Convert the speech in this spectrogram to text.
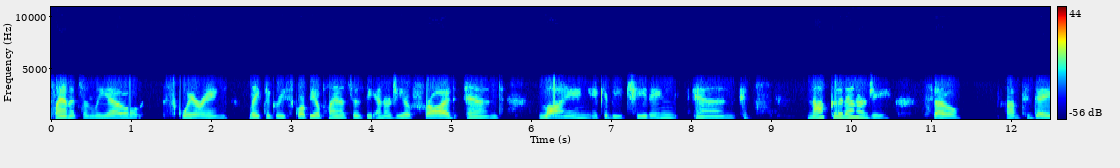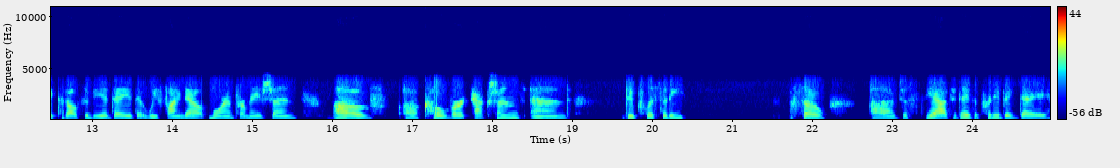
planets in Leo squaring late degree Scorpio planets is the energy of fraud and lying. It could be cheating, and it's not good energy. So, um, today could also be a day that we find out more information of uh, covert actions and duplicity. So, uh, just yeah, today's a pretty big day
